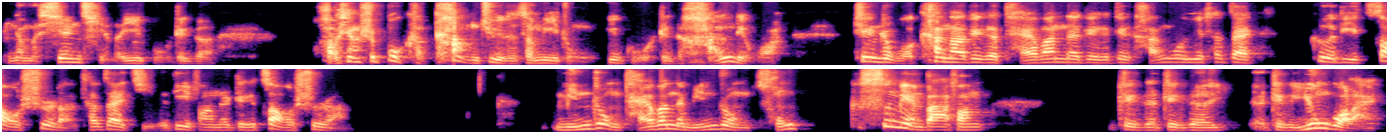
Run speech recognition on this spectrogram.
那么掀起了一股这个，好像是不可抗拒的这么一种一股这个寒流啊！甚至我看到这个台湾的这个这个韩国瑜他在各地造势的，他在几个地方的这个造势啊，民众台湾的民众从四面八方，这个这个这个拥过来，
